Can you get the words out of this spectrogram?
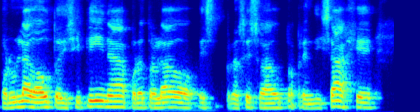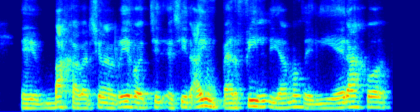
por un lado, autodisciplina, por otro lado, ese proceso de autoaprendizaje, baja versión al riesgo, es decir, hay un perfil, digamos, de liderazgo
